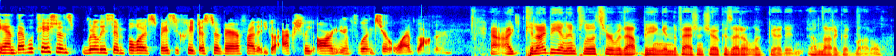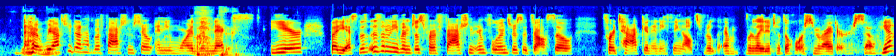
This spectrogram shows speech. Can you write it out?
and the application is really simple. It's basically just to verify that you actually are an influencer or a blogger. I, can I be an influencer without being in the fashion show because I don't look good and I'm not a good model? Uh, we actually don't have a fashion show anymore the okay. next year. But yes, this isn't even just for fashion influencers, it's also for tack and anything else re- um, related to the horse and rider. So, yeah.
